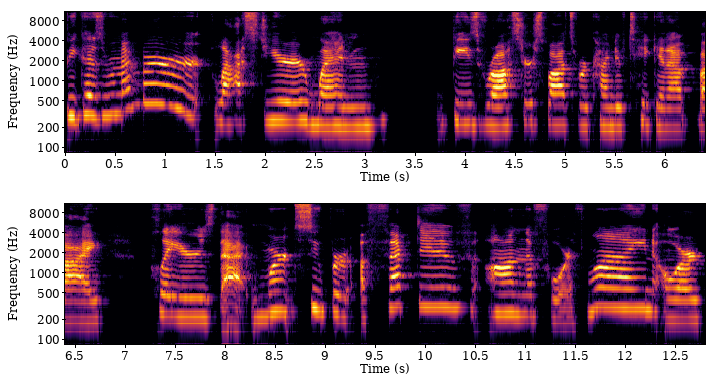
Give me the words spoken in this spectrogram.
because remember last year when these roster spots were kind of taken up by players that weren't super effective on the fourth line or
